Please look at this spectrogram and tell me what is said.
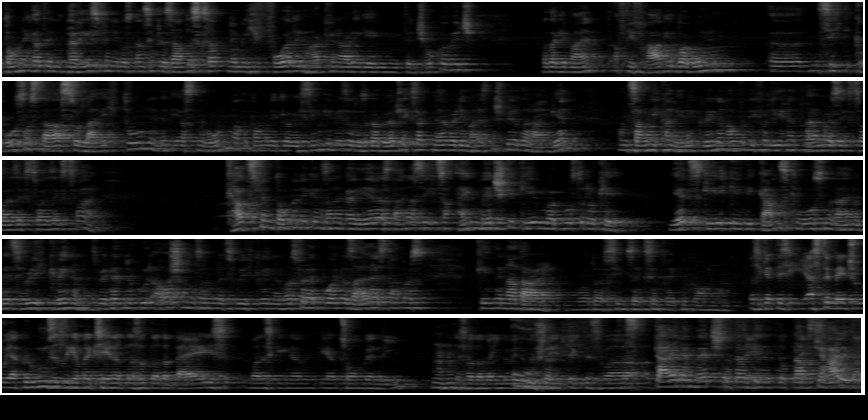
der Dominik hat in Paris, finde ich, was ganz Interessantes gesagt, nämlich vor dem Halbfinale gegen den Djokovic, hat er gemeint, auf die Frage, warum äh, sich die großen Stars so leicht tun in den ersten Runden, hat der Dominik, glaube ich, sinngemäß oder sogar wörtlich gesagt, naja, weil die meisten Spieler da reingehen und sagen, ich kann eh nicht gewinnen, hoffentlich verliere ich nicht dreimal 6-2, 6-2, 6-2. Hat es für Dominik in seiner Karriere aus deiner Sicht so ein Match gegeben, wo er gewusst hat, okay, jetzt gehe ich gegen die ganz Großen rein und jetzt will ich gewinnen. Jetzt will ich nicht nur gut ausschauen, sondern jetzt will ich gewinnen. Was vielleicht Buenos Aires damals gegen den Nadal, wo er 7-6 im dritten gewonnen hat. Also ich glaube, das erste Match, wo er grundsätzlich einmal gesehen hat, dass er da dabei ist, war das gegen, gegen Zonga in Wien. Mhm. Das hat er mir immer wieder uh, bestätigt. Das war das geile Match, da glaubst du, Halle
